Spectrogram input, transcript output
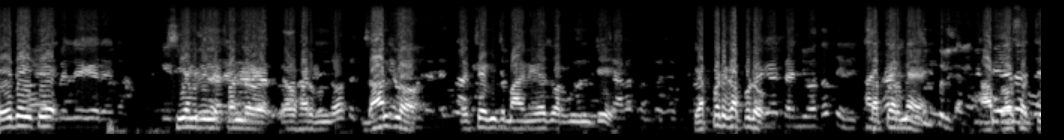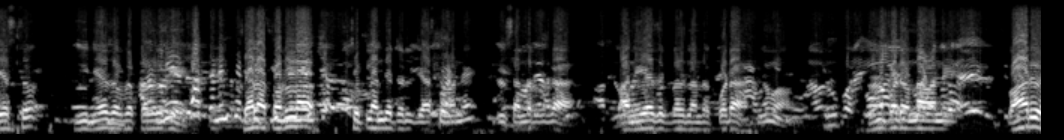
ఏదైతే సీఎం రిలీఫ్ ఫండ్ వ్యవహారం ఉందో దాంట్లో ప్రత్యేకించి మా నియోజకవర్గం నుంచి ఎప్పటికప్పుడు సత్వరమే ఆ ప్రాసెస్ చేస్తూ ఈ నియోజకవర్గ ప్రజలకి చాలా త్వరలో చెక్కులు అందేటట్లు చేస్తామని ఈ సందర్భంగా మా నియోజక ప్రజలందరూ కూడా మేము రుణపడి ఉన్నామని వారు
